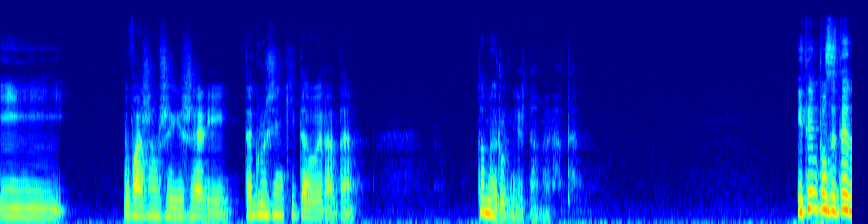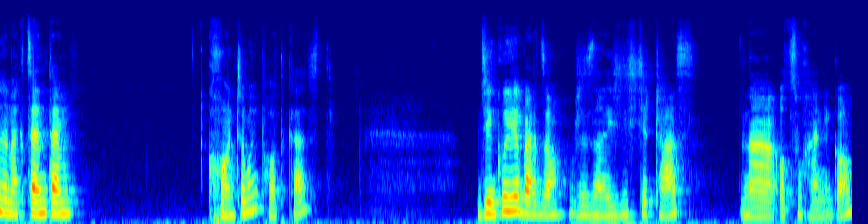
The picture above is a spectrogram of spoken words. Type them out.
I uważam, że jeżeli te gruzinki dały radę, to my również damy radę. I tym pozytywnym akcentem kończę mój podcast. Dziękuję bardzo, że znaleźliście czas na odsłuchanie go.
